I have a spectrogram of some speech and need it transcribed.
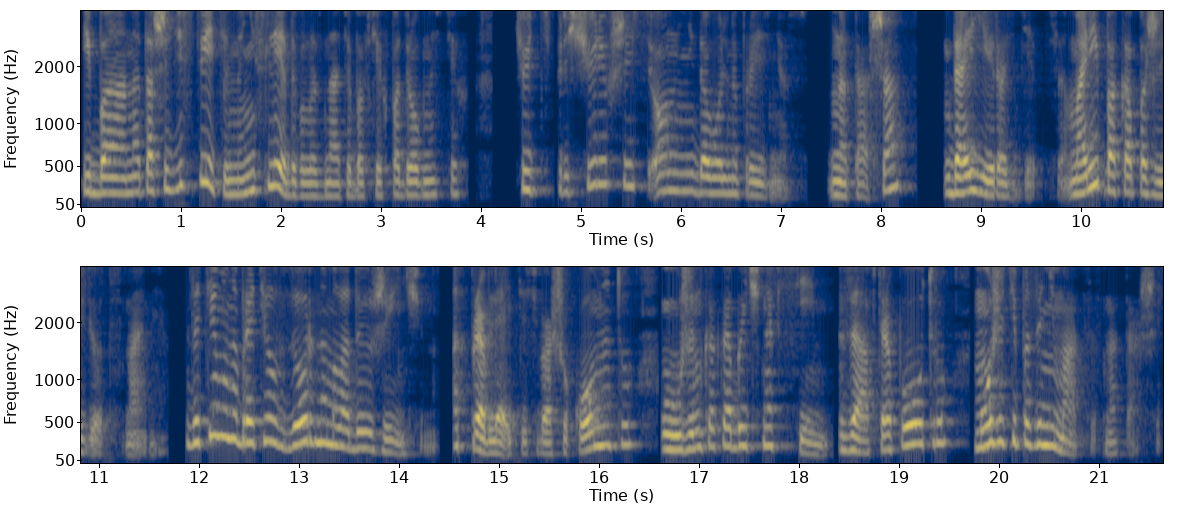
ибо Наташе действительно не следовало знать обо всех подробностях. Чуть прищурившись, он недовольно произнес. «Наташа, дай ей раздеться. Мари пока поживет с нами». Затем он обратил взор на молодую женщину. «Отправляйтесь в вашу комнату. Ужин, как обычно, в семь. Завтра поутру можете позаниматься с Наташей».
